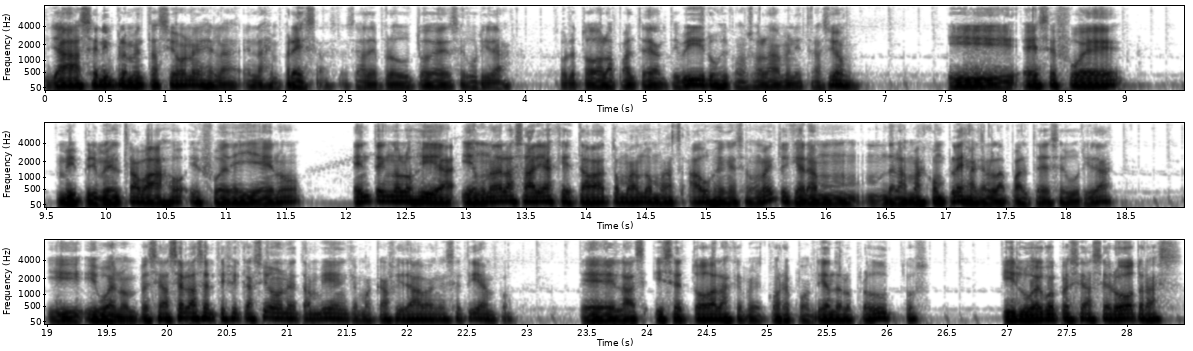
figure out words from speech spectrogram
ya a hacer implementaciones en, la- en las empresas, o sea, de productos de seguridad, sobre todo la parte de antivirus y consola de administración. Y ese fue mi primer trabajo y fue de lleno en tecnología y en una de las áreas que estaba tomando más auge en ese momento y que eran de las más complejas, que era la parte de seguridad. Y, bueno, empecé a hacer las certificaciones también que McAfee daba en ese tiempo. Eh, las hice todas las que me correspondían de los productos. Y luego empecé a hacer otras,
